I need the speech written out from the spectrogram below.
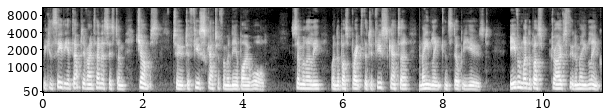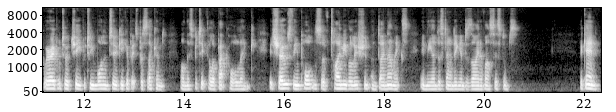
we can see the adaptive antenna system jumps to diffuse scatter from a nearby wall. Similarly, when the bus breaks the diffuse scatter, the main link can still be used. Even when the bus drives through the main link, we're able to achieve between 1 and 2 gigabits per second on this particular backhaul link. It shows the importance of time evolution and dynamics in the understanding and design of our systems. Again,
